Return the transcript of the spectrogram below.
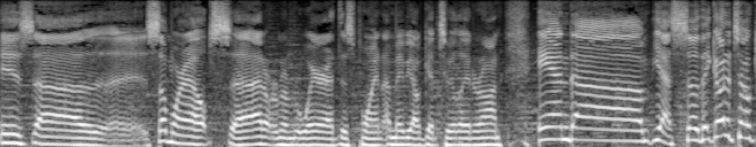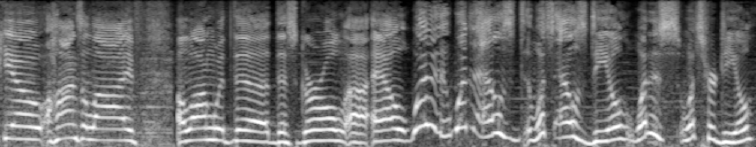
is uh, somewhere else. Uh, I don't remember where at this point. Uh, maybe I'll get to it later on. And um, yes, so they go to Tokyo. Han's alive, along with the this girl uh, Elle. What what Elle's what's Elle's deal? What is what's her deal?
